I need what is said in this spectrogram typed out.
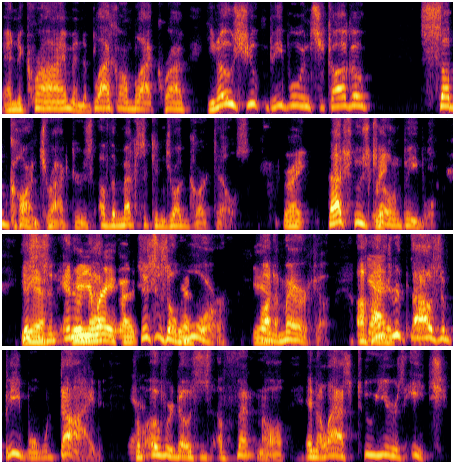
and the crime and the black on black crime. You know who's shooting people in Chicago? Subcontractors of the Mexican drug cartels. Right. That's who's Right. killing people. This Yeah. is an Yeah, you're right, this is a Yeah. war Yeah. on America. A hundred thousand people died from overdoses of fentanyl in the last two years each.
